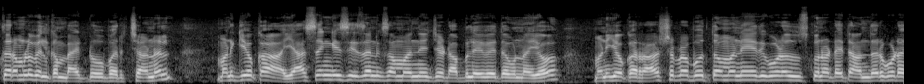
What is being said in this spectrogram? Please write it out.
నమస్కారంలో welcome back to our channel మనకి యొక్క యాసంగి సీజన్కి సంబంధించి డబ్బులు ఏవైతే ఉన్నాయో మనకి యొక్క రాష్ట్ర ప్రభుత్వం అనేది కూడా చూసుకున్నట్టయితే అందరూ కూడా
